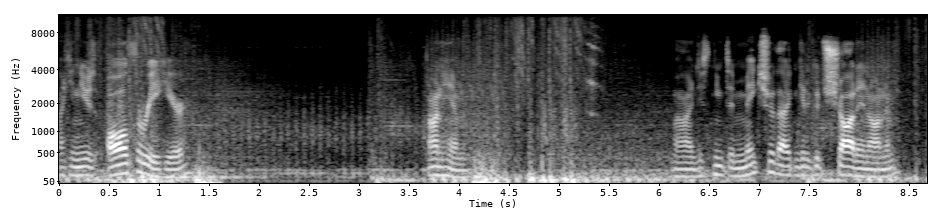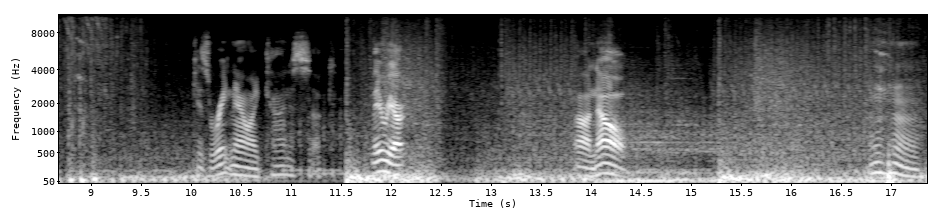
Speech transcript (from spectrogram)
I can use all three here on him. Uh, I just need to make sure that I can get a good shot in on him. Because right now I kind of suck. There we are. Oh, no. Mm-hmm.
